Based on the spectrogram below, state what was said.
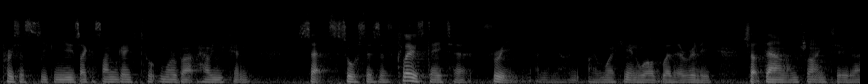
processes you can use. I guess I'm going to talk more about how you can set sources of closed data free. I'm, working in a world where they're really shut down. I'm trying to uh,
